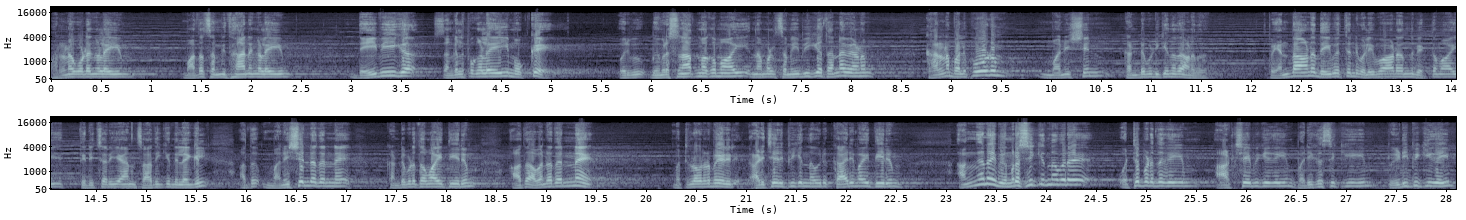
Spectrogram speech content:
ഭരണകൂടങ്ങളെയും മതസംവിധാനങ്ങളെയും ദൈവീക സങ്കല്പങ്ങളെയും ഒക്കെ ഒരു വിമർശനാത്മകമായി നമ്മൾ സമീപിക്കുക തന്നെ വേണം. കാരണം പലപ്പോഴും മനുഷ്യൻ കണ്ടുപിടിക്കുന്നതാണിത്. അപ്പോൾ എന്താണ് ദൈവത്തിന്റെ വെളിപാടെന്ന് വ്യക്തമായി തിരിച്ചറിയാൻ സാധിക്കുന്നില്ലെങ്കിൽ അത് മനുഷ്യന്റെ തന്നെ കണ്ടുപിടുത്തമായി തീരും. അത് അവന്റെ തന്നെ മറ്റുള്ളവരുടെ മേൽ അടിച്ചേൽപ്പിക്കുന്ന ഒരു കാര്യമായി തീരും. അങ്ങനെ വിമർശിക്കുന്നവരെ ഒറ്റപ്പെടുത്തുകയും ആക്ഷേപിക്കുകയും പരിഹസിക്കുകയും പീഡിപ്പിക്കുകയും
